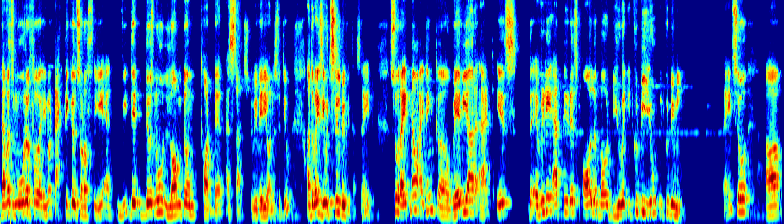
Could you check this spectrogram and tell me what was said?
that was more of a you know tactical sort of yeah, we, there, there was no long term thought there as such to be very honest with you. Otherwise he would still be with us right? So right now i think uh, where we are at is the everyday athlete is all about you. It could be you it could be me right? So uh,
